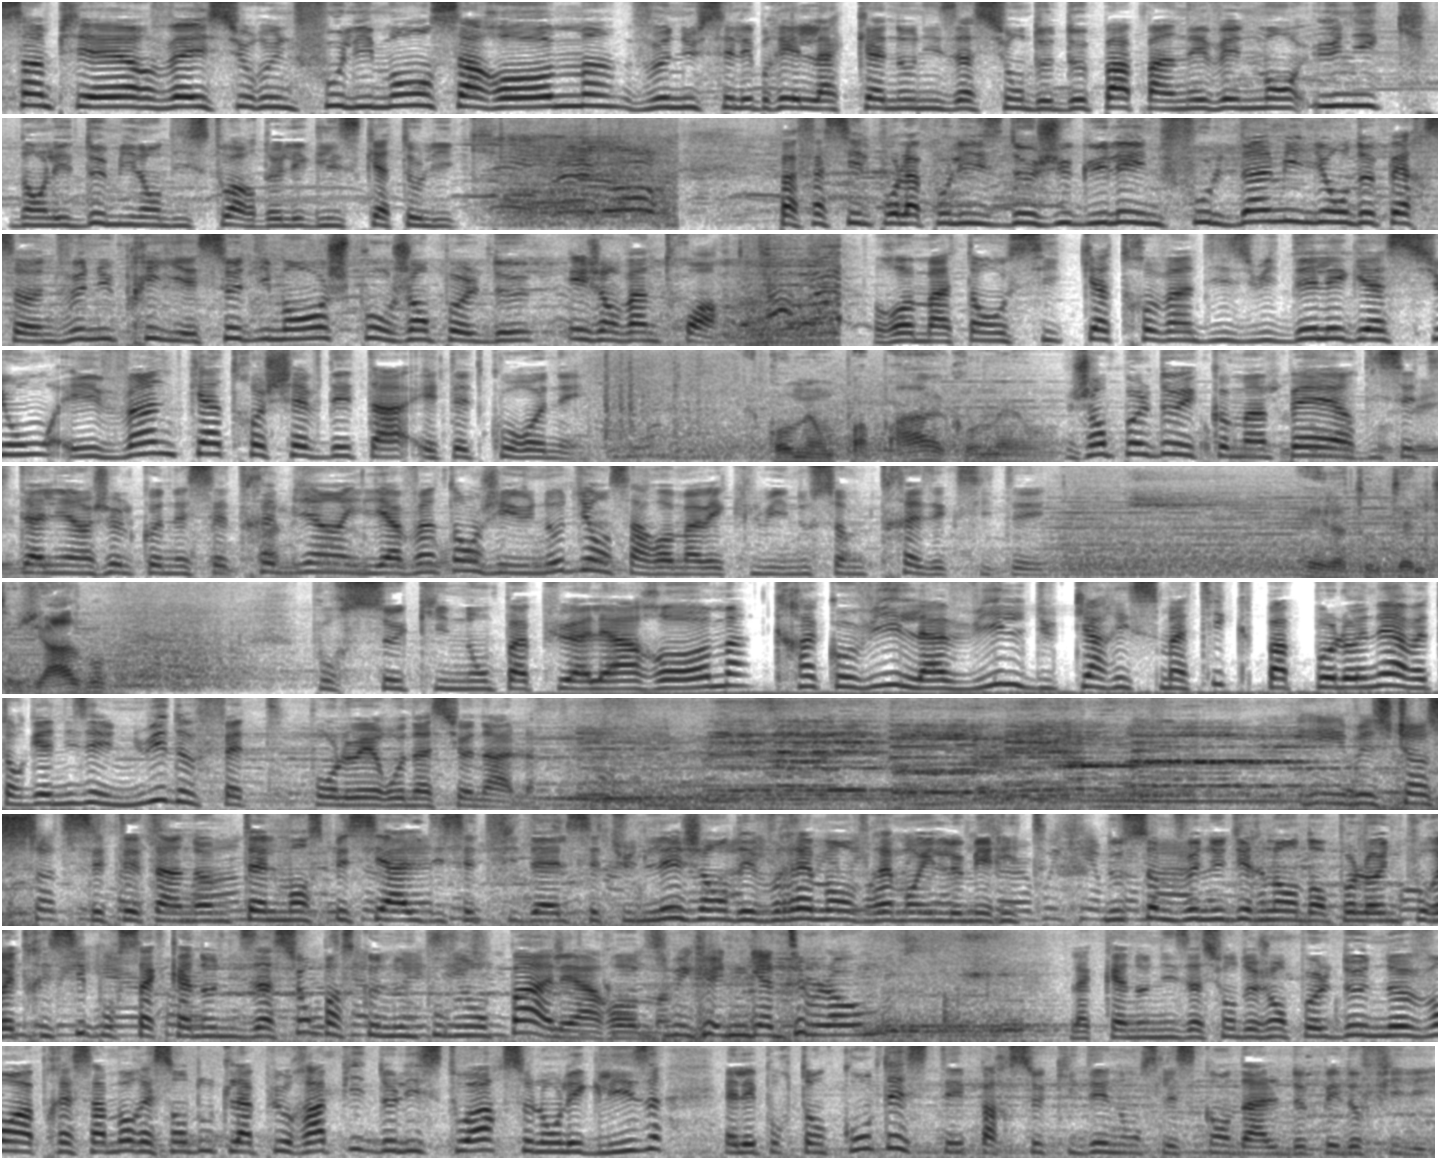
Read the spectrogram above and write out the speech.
Saint-Pierre veille sur une foule immense à Rome, venue célébrer la canonisation de deux papes, un événement unique dans les 2000 ans d'histoire de l'Église catholique. Pas facile pour la police de juguler une foule d'un million de personnes venues prier ce dimanche pour Jean-Paul II et Jean XXIII. Rome attend aussi 98 délégations et 24 chefs d'État étaient couronnés. Jean-Paul II est comme un père, dit cet Italien. Je le connaissais très bien. Il y a 20 ans, j'ai eu une audience à Rome avec lui. Nous sommes très excités. Pour ceux qui n'ont pas pu aller à Rome, Cracovie, la ville du charismatique pape polonais, avait organisé une nuit de fête pour le héros national. C'était un homme tellement spécial, dit cette fidèle. C'est une légende et vraiment, vraiment, il le mérite. Nous sommes venus d'Irlande en Pologne pour être ici pour sa canonisation parce que nous ne pouvions pas aller à Rome. La canonisation de Jean-Paul II, neuf ans après sa mort, est sans doute la plus rapide de l'histoire selon l'Église. Elle est pourtant contestée par ceux qui dénoncent les scandales de pédophilie.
